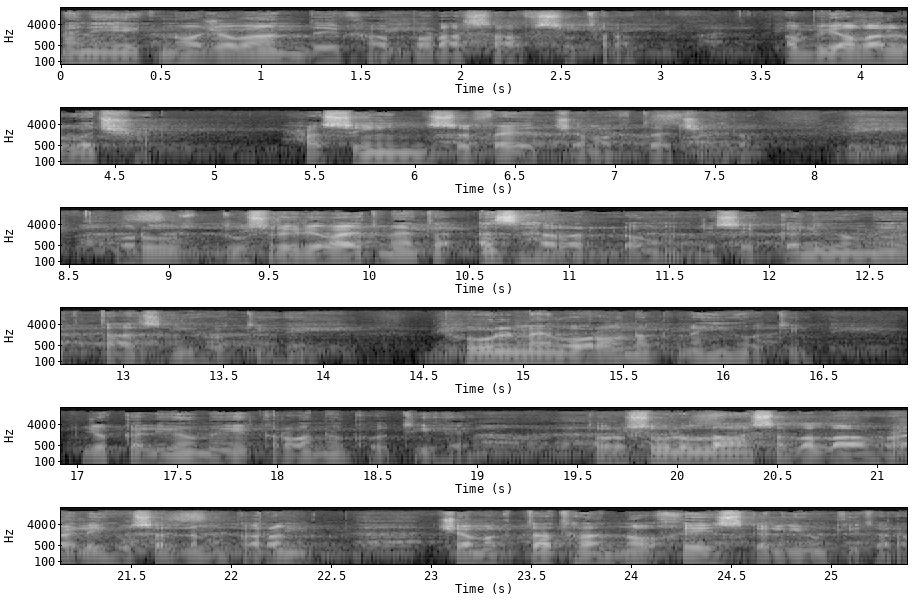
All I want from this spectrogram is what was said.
میں نے ایک نوجوان دیکھا بڑا صاف ستھرا۔ ابیض الوجہ، حسین سفید چمکتا چہرہ۔ اور دوسری روایت میں تھا ازہر اللون جیسے کلیوں میں ایک تازگی ہوتی ہے۔ پھول میں وہ رونق نہیں ہوتی، جو کلیوں میں ایک رونق ہوتی ہے۔ تو رسول اللہ صلی اللہ علیہ وسلم کا رنگ چمکتا تھا نوخیز کلیوں کی طرح۔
